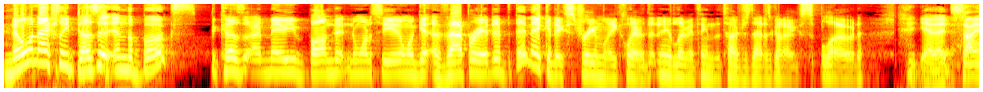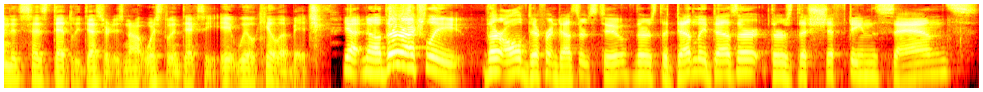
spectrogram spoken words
No one actually does it in the books because I maybe bombed it and want to see it and will get evaporated, but they make it extremely clear that any living thing that touches that is going to explode. Yeah, that sign that says deadly desert is not Whistling Dixie. It will kill a bitch. Yeah, no, they're actually they're all different deserts too. There's the deadly desert, there's the shifting sands.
